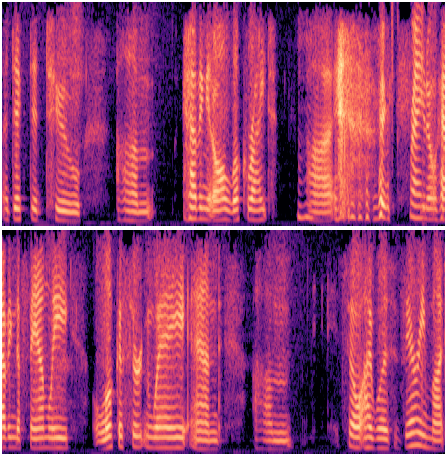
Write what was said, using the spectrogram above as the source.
Addicted to um, having it all look right Mm-hmm. Uh, having, right. You know, having the family look a certain way, and um, so I was very much.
